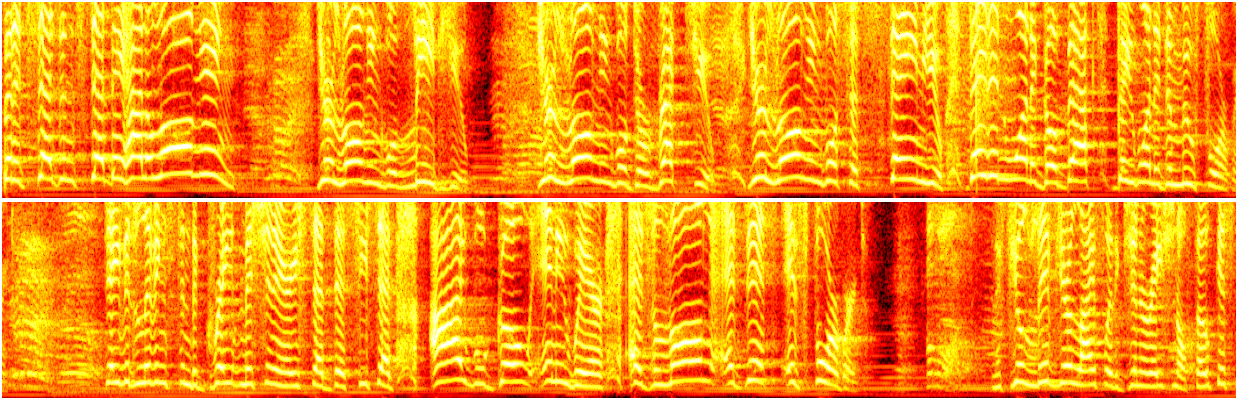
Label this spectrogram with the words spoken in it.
But it says instead they had a longing your longing will lead you. Your longing will direct you. Your longing will sustain you. They didn't want to go back, they wanted to move forward. David Livingstone, the great missionary, said this. He said, I will go anywhere as long as it is forward. Come on. And if you'll live your life with a generational focus,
